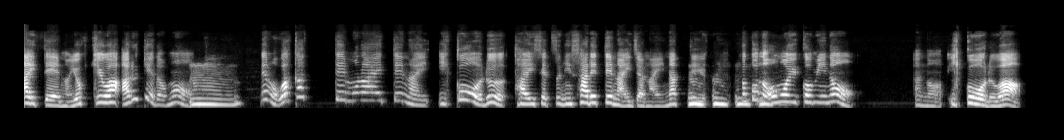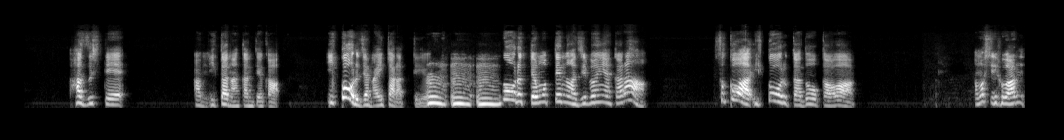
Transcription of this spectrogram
相手の欲求はあるけども、うん。でも分かってもらえてないイコール大切にされてないじゃないなっていう、そこの思い込みのあのイコールは外してあのいかなあかんっていうかイコールじゃないからっていう。イコールって思ってるのは自分やからそこはイコールかどうかはもし不安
